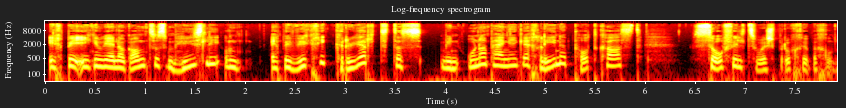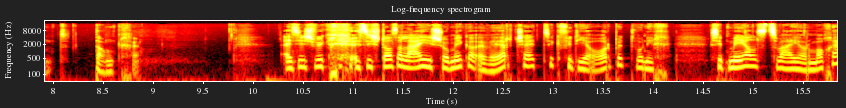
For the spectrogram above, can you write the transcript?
Ich bin irgendwie noch ganz aus dem Häuschen und ich bin wirklich gerührt, dass mein unabhängiger kleiner Podcast so viel Zuspruch bekommt. Danke. Es ist wirklich, es ist das allein schon mega eine Wertschätzung für die Arbeit, die ich seit mehr als zwei Jahren mache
